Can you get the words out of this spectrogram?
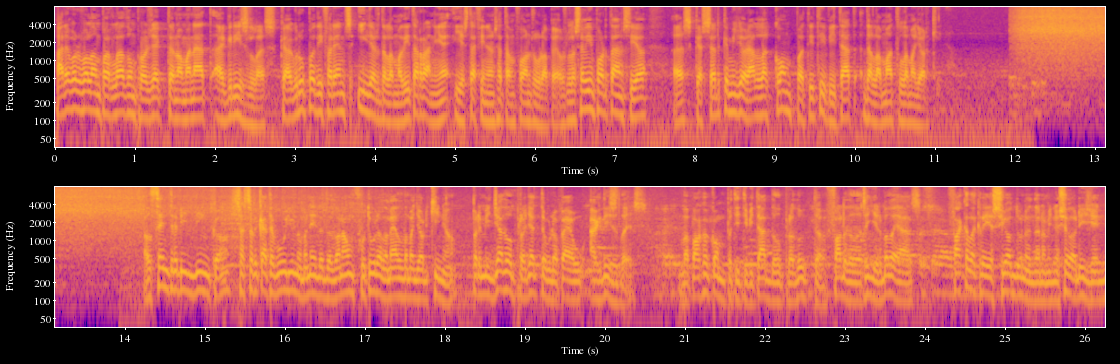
Ara vos volem parlar d'un projecte anomenat Agrisles, que agrupa diferents illes de la Mediterrània i està finançat amb fons europeus. La seva importància és que cerca millorar la competitivitat de la matla mallorquina. El Centre Vic d'Inca s'ha cercat avui una manera de donar un futur a la mel de mallorquina per mitjà del projecte europeu Agrisles. La poca competitivitat del producte fora de les Illes Balears fa que la creació d'una denominació d'origen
